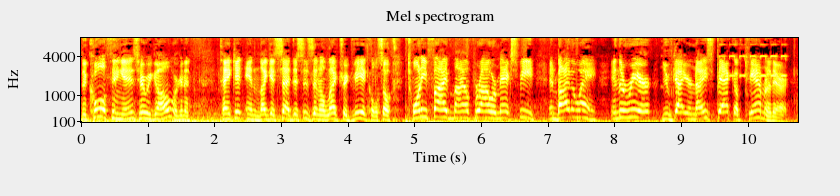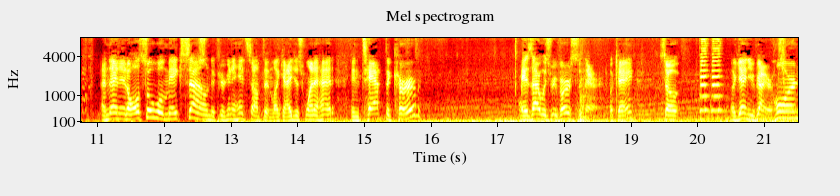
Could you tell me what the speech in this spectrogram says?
the cool thing is, here we go, we're gonna take it. And like I said, this is an electric vehicle. So 25 mile per hour max speed. And by the way, in the rear, you've got your nice backup camera there. And then it also will make sound if you're gonna hit something. Like I just went ahead and tapped the curb as I was reversing there, okay? So again, you've got your horn.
